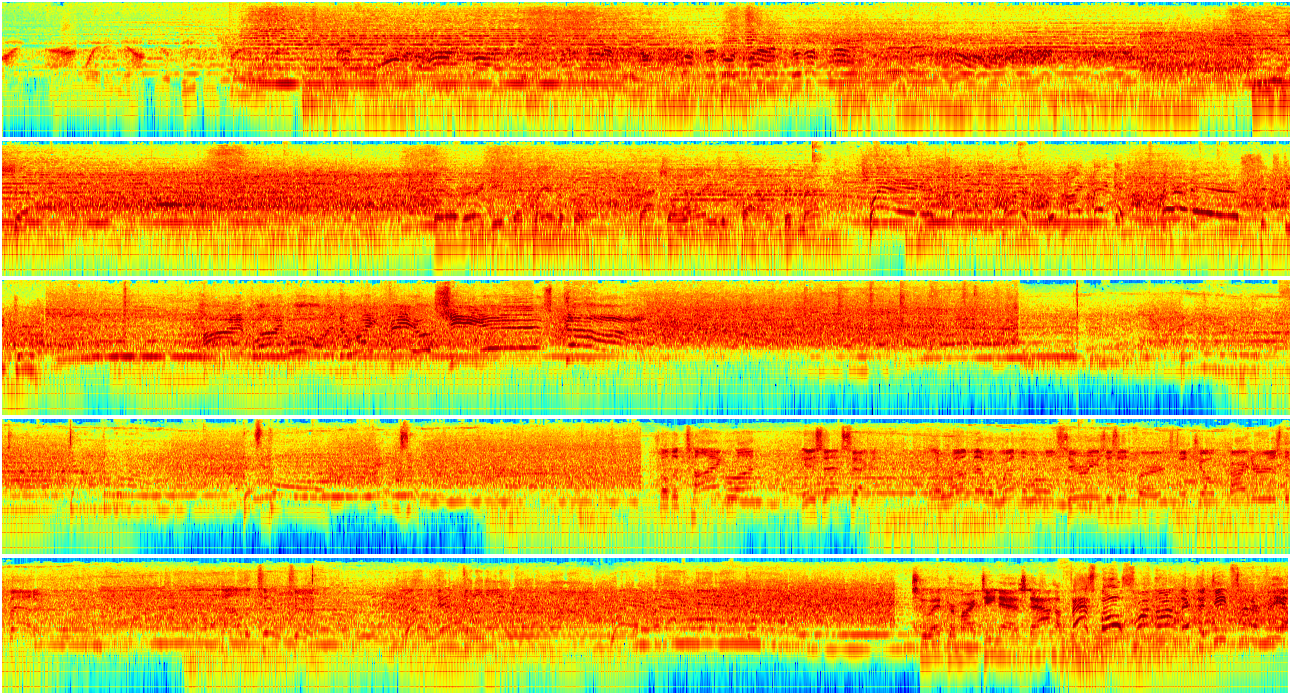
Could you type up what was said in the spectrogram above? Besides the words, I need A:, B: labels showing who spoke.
A: strike. Aaron waiting. The outfield deep and straight away. The in the the
B: is. They are very deep. They plan to pull. Trachsel winds and fires. Big Mac. Swing! And a shot into the corner. It might make it. There it is. 62.
C: The
D: tying run is at second. The run that would win the World Series is at first, and Joe Carter is the batter. Now the 2-2. Well hit down the line.
E: To Edgar Martinez now. The fastball swung on, hit to deep center field.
